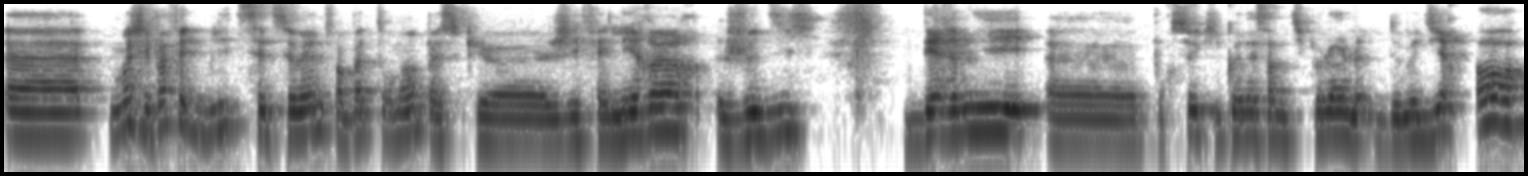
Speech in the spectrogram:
moi, j'ai pas fait de blitz cette semaine, enfin pas de tournoi, parce que j'ai fait l'erreur jeudi dernier, pour ceux qui connaissent un petit peu LoL, de me dire Oh,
